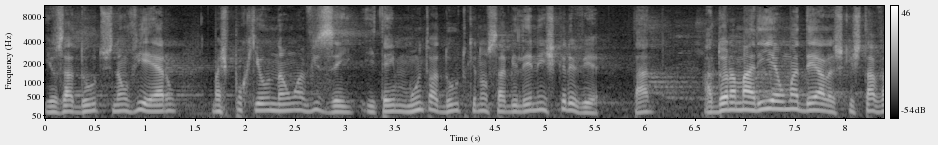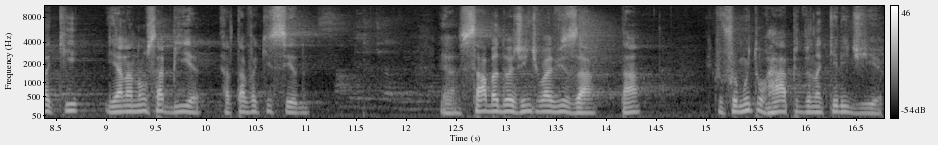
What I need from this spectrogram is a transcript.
E os adultos não vieram, mas porque eu não avisei. E tem muito adulto que não sabe ler nem escrever, tá? A dona Maria é uma delas que estava aqui e ela não sabia. Ela estava aqui cedo. É, sábado a gente vai avisar, tá? Porque foi muito rápido naquele dia.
